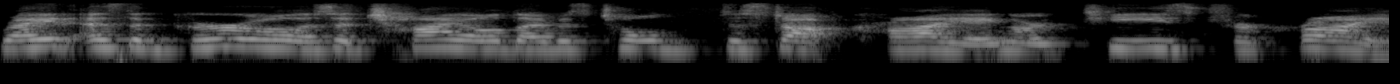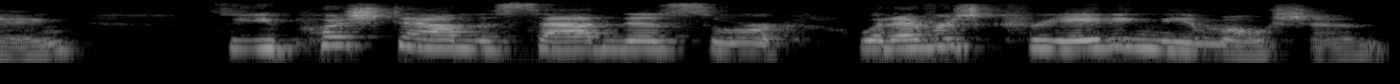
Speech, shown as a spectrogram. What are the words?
right? As a girl, as a child, I was told to stop crying or teased for crying. So you push down the sadness or whatever's creating the emotion.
